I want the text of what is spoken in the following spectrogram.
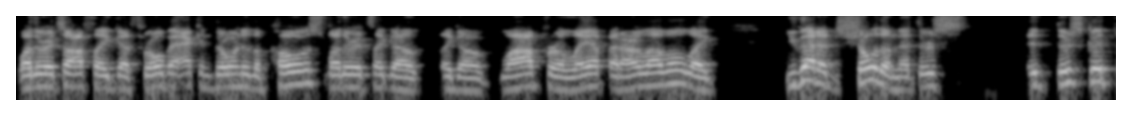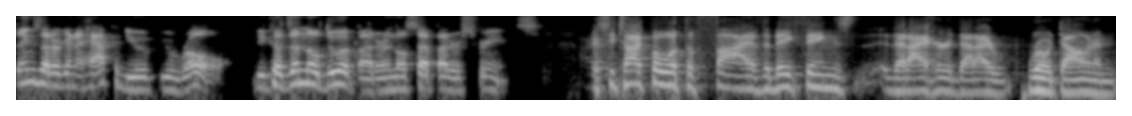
whether it's off like a throwback and throw into the post, whether it's like a like a lob for a layup at our level, like you got to show them that there's it, there's good things that are going to happen to you if you roll because then they'll do it better and they'll set better screens. All right, so you talked about what the five, the big things that I heard that I wrote down and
